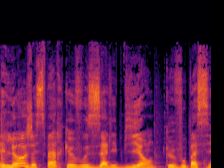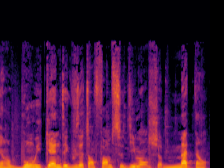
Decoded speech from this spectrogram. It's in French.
Hello, j'espère que vous allez bien, que vous passez un bon week-end et que vous êtes en forme ce dimanche matin.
